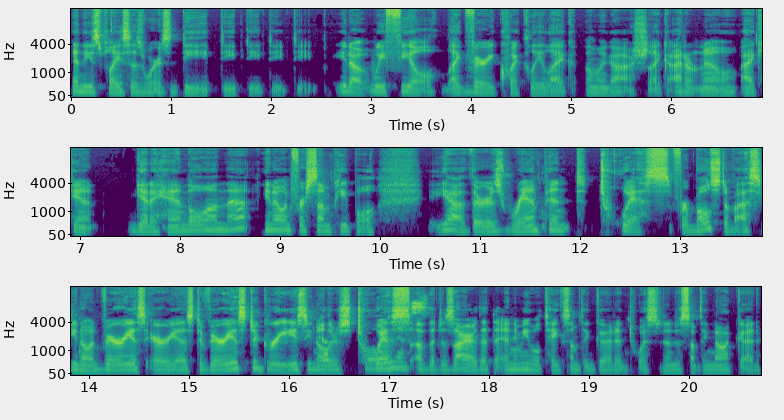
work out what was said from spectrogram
In these places where it's deep, deep, deep, deep, deep, you know, we feel like very quickly like, oh my gosh, like, I don't know, I can't get a handle on that you know and for some people yeah there is rampant twists for most of us you know in various areas to various degrees you know yep. there's oh, twists oh, yes. of the desire that the enemy will take something good and twist it into something not good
